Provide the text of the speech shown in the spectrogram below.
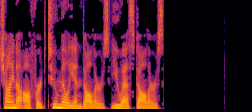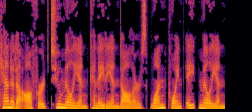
China offered $2 million US dollars. Canada offered 2 million Canadian dollars, $1.8 million.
